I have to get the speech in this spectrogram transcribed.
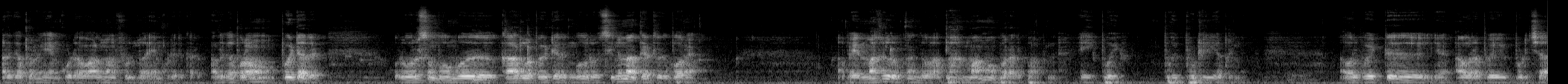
அதுக்கப்புறம் என் கூட வாழ்நாள் ஃபுல்லாக என் கூட இருக்கார். அதுக்கப்புறம் போயிட்டார். ஒரு வருஷம் போகும்போது காரில் போயிட்டே இருக்கும்போது ஒரு சினிமா தேட்டருக்கு போகிறேன் அப்போ என் மகள் உட்காந்து அப்பா மாமா போகிறாருப்பா அப்படின்னு. ஏய் போய் போய் புட்ரி அப்படின்னு. அவர் போயிட்டு அவரை போய் பிடிச்சா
